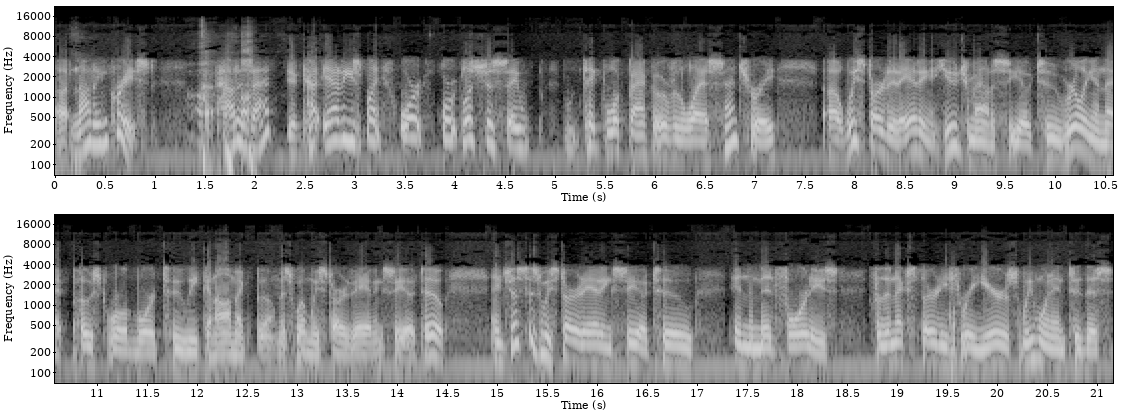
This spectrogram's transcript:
uh, not increased. Uh, how does that? How, how do you explain? Or, or let's just say, take a look back over the last century. Uh, we started adding a huge amount of CO2 really in that post World War II economic boom, is when we started adding CO2. And just as we started adding CO2 in the mid 40s, for the next 33 years, we went into this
